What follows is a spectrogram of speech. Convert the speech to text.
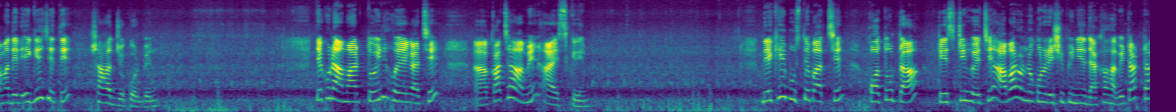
আমাদের এগিয়ে যেতে সাহায্য করবেন। দেখুন, আমার তৈরি হয়ে গেছে কাঁচা আমের আইসক্রিম দেখেই বুঝতে পাচ্ছেন কতটা টেস্টি হয়েছে। আবার অন্য কোনো রেসিপি নিয়ে দেখা হবে। টাটা।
